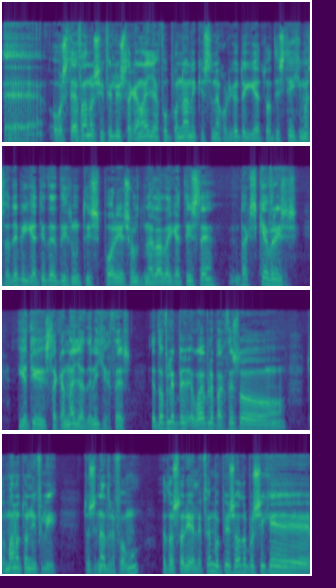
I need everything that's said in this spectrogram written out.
Ε, ο Στέφανος, οι φίλοι του στα κανάλια, αφού πονάνε και στεναχωριόνται για το δυστύχημα στα τέπη, γιατί δεν δείχνουν τις πορείες σε όλη την Ελλάδα, γιατί είστε. Εντάξει, και βρίζεις. Γιατί στα κανάλια δεν είχε χθες. Εδώ βλέπε, εγώ έβλεπα χθες το, το Μάνο τον Ιφλή, τον συνάδελφό μου, εδώ στο Real FM, ο οποίος ο άνθρωπος είχε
